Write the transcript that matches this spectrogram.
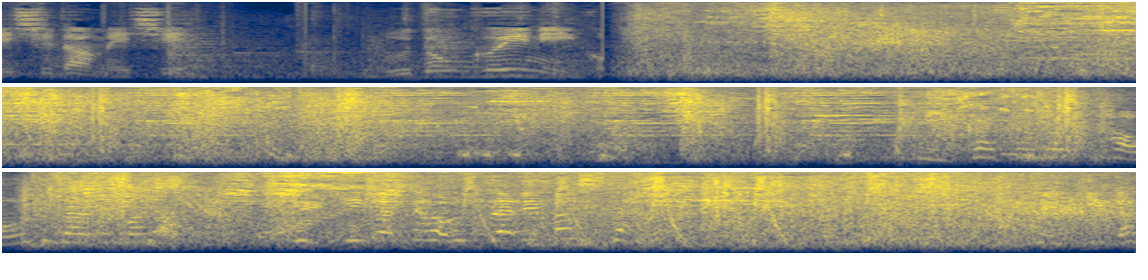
飯だ飯。うどん食いに行こう。味方が倒されました。敵が倒されました。敵が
